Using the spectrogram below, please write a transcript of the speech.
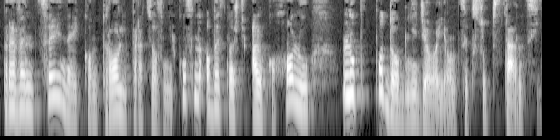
prewencyjnej kontroli pracowników na obecność alkoholu lub podobnie działających substancji.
